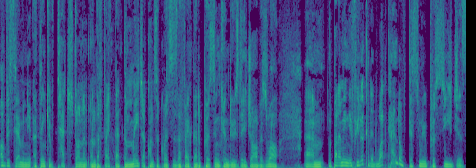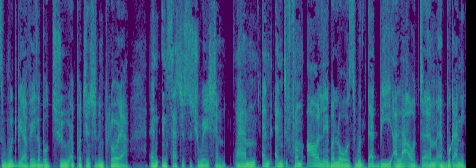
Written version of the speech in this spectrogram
obviously, I mean, I think you've touched on on the fact that the major consequence is the fact that a person can lose their job as well. Um, but I mean, if you look at it, what kind of disciplinary procedures would be available to a potential employer in, in such a situation? Um, and, and from our labor laws, would that be allowed, um, uh, Bukani,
